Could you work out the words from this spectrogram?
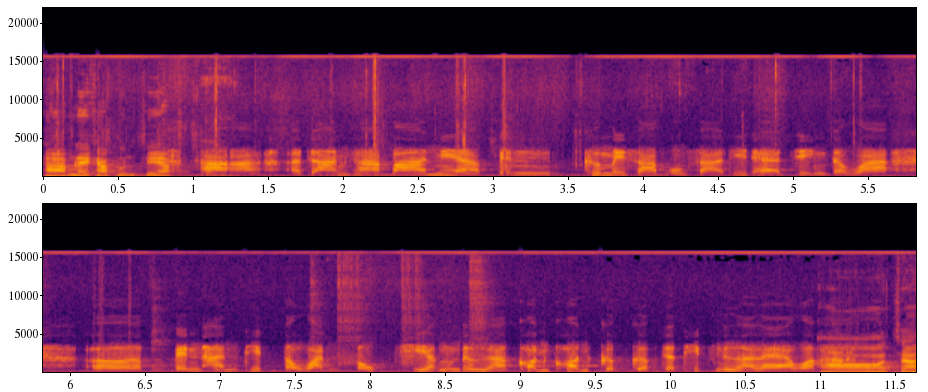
ถามเลยครับคุณเจี๊ยบค่ะค่ะ อาจารย์คะบ้านเนี่ยเป็นคือไม่ทราบองศาที่แท้จริงแต่ว่า เออเป็นหันทิศตะวันตกเฉียงเหนือค่อนๆเกือบเกือบๆจะทิศเหนือแล้วอะอ๋อค่ะจ้า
